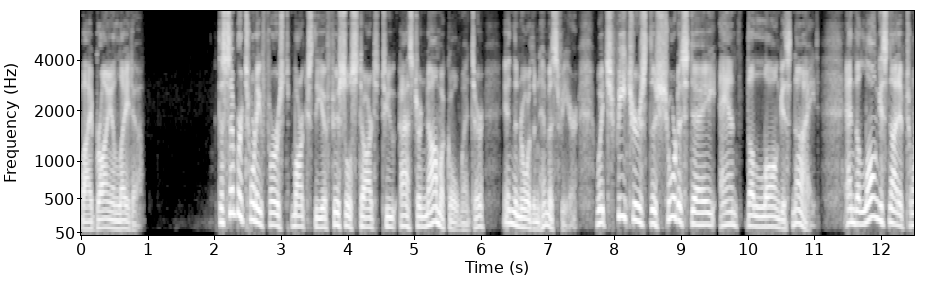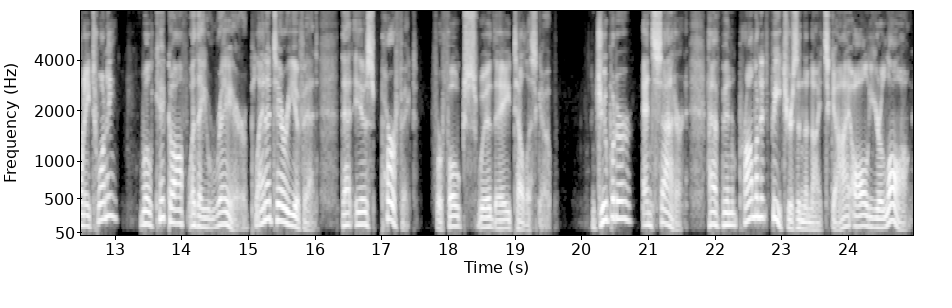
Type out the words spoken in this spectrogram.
by Brian Lada. December 21st marks the official start to astronomical winter in the Northern Hemisphere, which features the shortest day and the longest night. And the longest night of 2020 will kick off with a rare planetary event that is perfect for folks with a telescope. Jupiter and Saturn have been prominent features in the night sky all year long,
